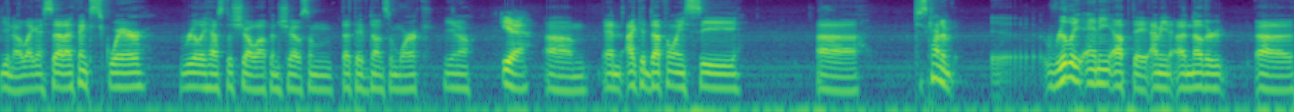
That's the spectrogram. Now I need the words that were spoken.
you know, like I said, I think Square really has to show up and show some that they've done some work. You know, yeah um, and I could definitely see, uh, just kind of uh, really any update. I mean, another, uh,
